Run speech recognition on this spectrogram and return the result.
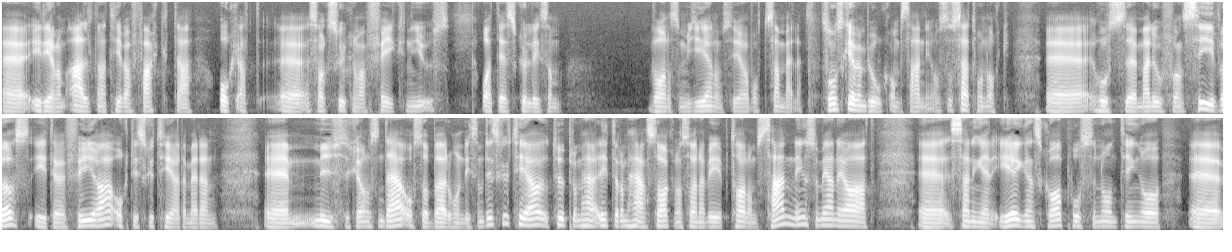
eh, idén om alternativa fakta och att eh, saker skulle kunna vara fake news och att det skulle liksom vara något som genomsyrar vårt samhälle. Så hon skrev en bok om sanning och så satt hon och, eh, hos eh, Malou von Sivers i TV4 och diskuterade med den eh, musikern och sånt där och så började hon liksom diskutera och ta upp de här, lite de här sakerna och så när vi talar om sanning så menar jag att eh, sanning är en egenskap hos någonting och eh,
